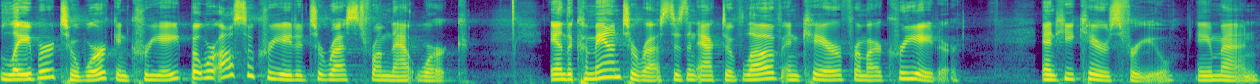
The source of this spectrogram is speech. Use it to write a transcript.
labor, to work and create, but we're also created to rest from that work. And the command to rest is an act of love and care from our Creator, and He cares for you. Amen.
